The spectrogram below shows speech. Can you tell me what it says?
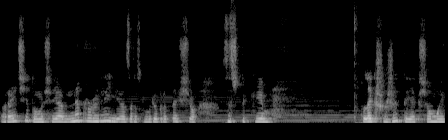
речі, тому що я не про релігію, я зараз говорю про те, що все ж таки легше жити, якщо ми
